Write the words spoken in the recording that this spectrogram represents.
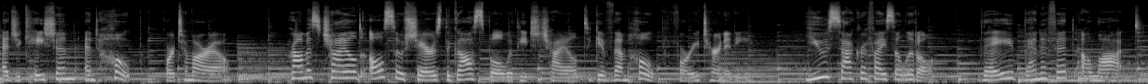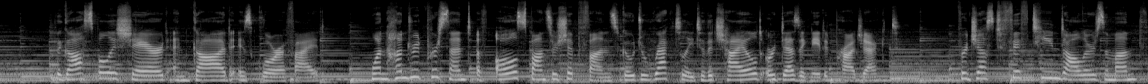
education, and hope for tomorrow. Promise Child also shares the gospel with each child to give them hope for eternity. You sacrifice a little, they benefit a lot. The gospel is shared and God is glorified. 100% of all sponsorship funds go directly to the child or designated project. For just $15 a month,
